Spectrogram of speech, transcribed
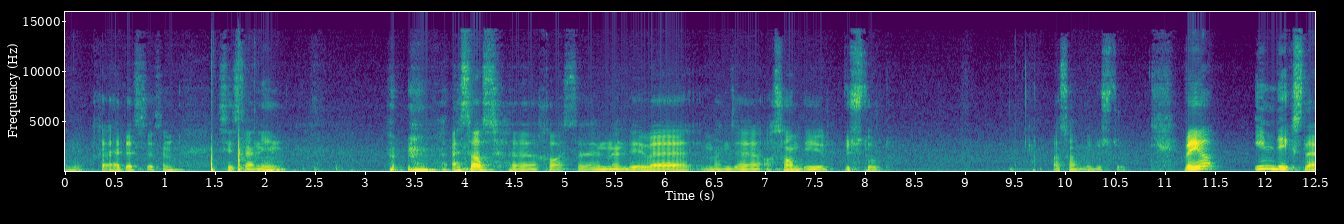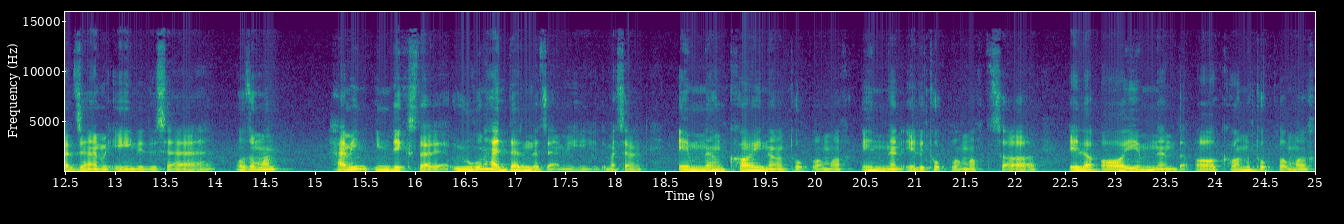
Yəni hədəf hissəsinin silsilənin əsas ə, xassələrindəndir və məncə asan bir düsturdur. Asan bir düstur. Və ya indekslər cəmi eynidirsə, o zaman həmin indekslərə uyğun hədlərin də cəmi eynidir. Məsələn, m-lə k ilə toplamaq, n-lə l-i toplamaqdırsa, elə AM-lə də AK-nı toplamaq,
